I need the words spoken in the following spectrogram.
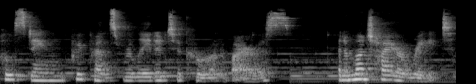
posting preprints related to coronavirus at a much higher rate,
